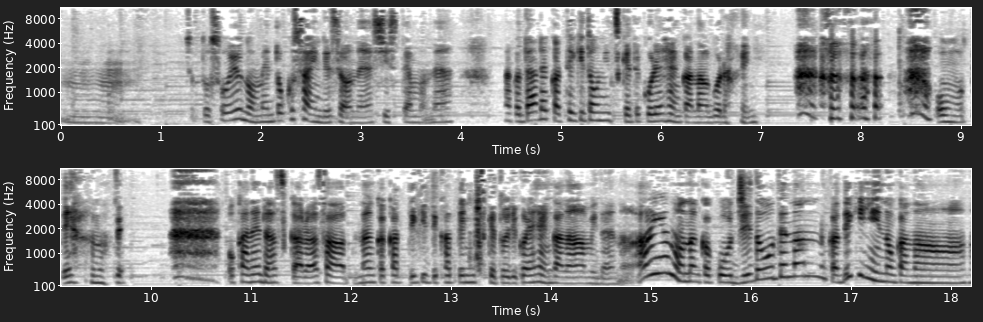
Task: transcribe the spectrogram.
うん、ちょっとそういうのめんどくさいんですよね、システムね。なんか誰か適当につけてくれへんかなぐらいに 思ってやるのでお金出すからさ、なんか買ってきて勝手につけといてくれへんかなみたいな。ああいうのなんかこう自動でなんかできひんのかな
